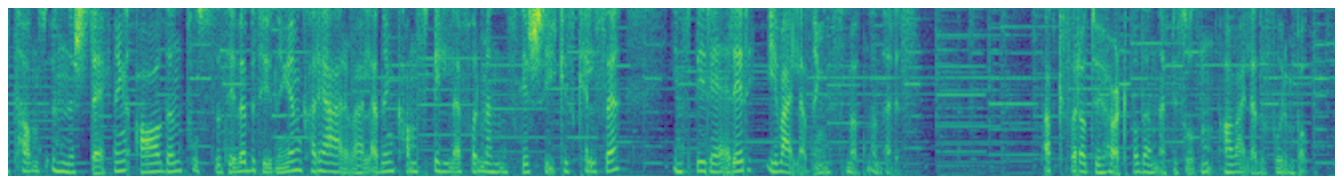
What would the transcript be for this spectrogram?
at hans understrekning av den positive betydningen karriereveiledning kan spille for menneskers psykisk helse, inspirerer i veiledningsmøtene deres. Takk for at du hørte på denne episoden av Veilederforumpodden.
